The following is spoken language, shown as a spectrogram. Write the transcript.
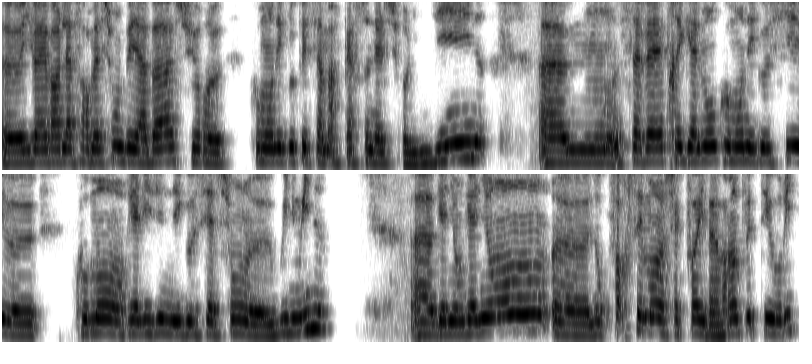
euh, il va y avoir de la formation BABA sur euh, comment développer sa marque personnelle sur LinkedIn. Ça va être également comment négocier, comment réaliser une négociation win-win, gagnant-gagnant. donc forcément, à chaque fois, il va y avoir un peu de théorie,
